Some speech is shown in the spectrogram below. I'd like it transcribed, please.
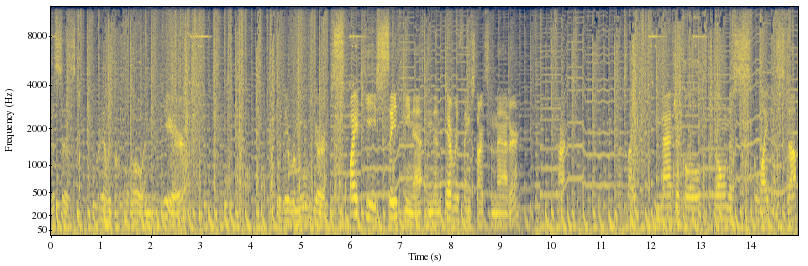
This is really cool. Oh, and here... Where they remove your spiky safety net, and then everything starts to matter. Alright like magical bonus-like stuff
